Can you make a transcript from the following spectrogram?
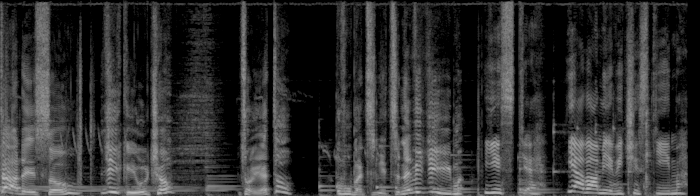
Tady jsou. Díky, Julčo. Co je to? Vůbec nic nevidím. Jistě, já vám je vyčistím.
